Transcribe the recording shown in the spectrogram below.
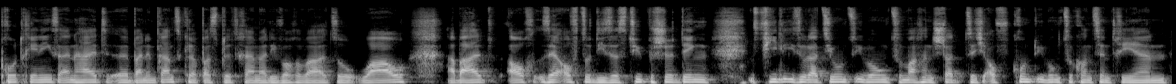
pro Trainingseinheit äh, bei einem Ganzkörpersplit dreimal die Woche war halt so wow, aber halt auch sehr oft so dieses typische Ding, viele Isolationsübungen zu machen, statt sich auf Grundübungen zu konzentrieren.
